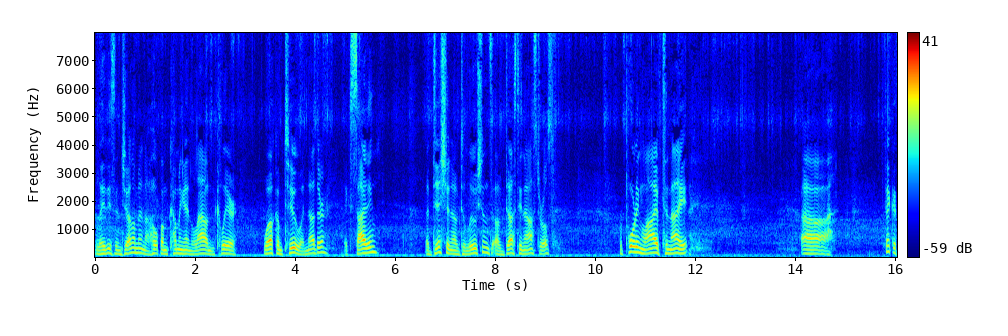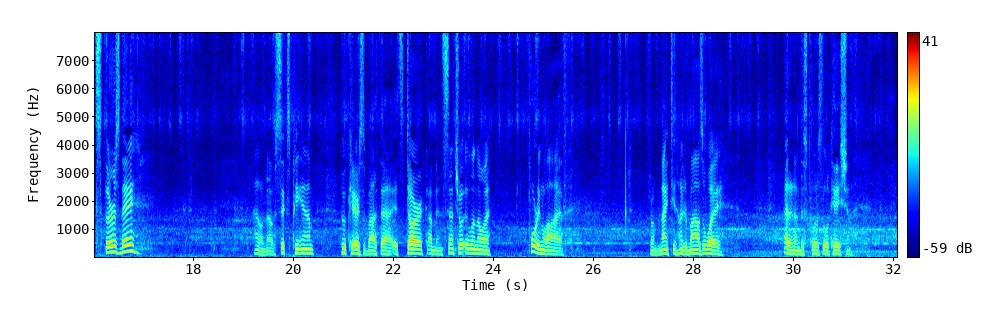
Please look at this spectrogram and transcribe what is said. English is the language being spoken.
Ladies and gentlemen, I hope I'm coming in loud and clear. Welcome to another exciting edition of Delusions of Dusty Nostrils. Reporting live tonight. Uh, I think it's Thursday. I don't know, 6 p.m. Who cares about that? It's dark. I'm in central Illinois, reporting live from 1900 miles away at an undisclosed location.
